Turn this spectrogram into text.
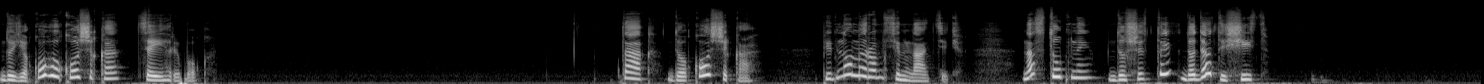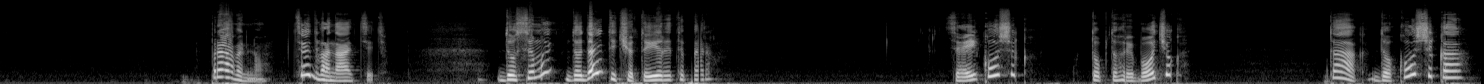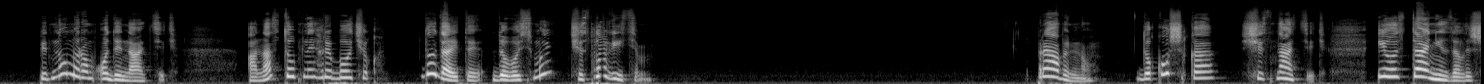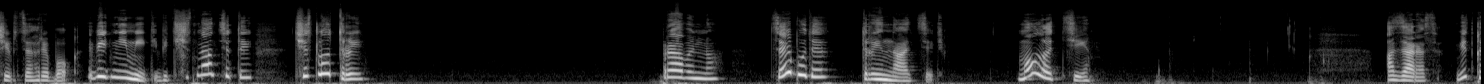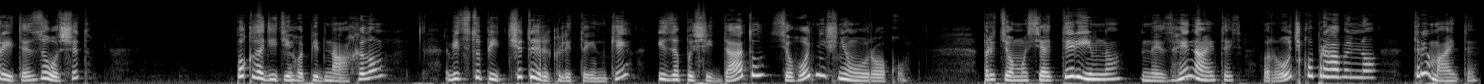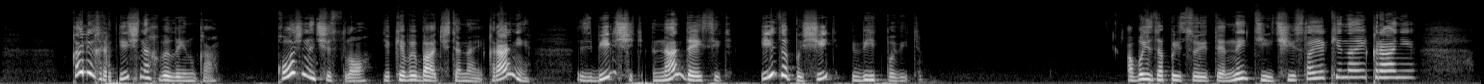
До якого кошика цей грибок? Так, до кошика під номером 17. Наступний до 6 додати 6. Правильно, це 12. До 7 додайте 4 тепер. Цей кошик, тобто грибочок. Так, до кошика під номером 11. А наступний грибочок додайте до 8 число 8. Правильно, до кошика 16. І останній залишився грибок. Відніміть від 16 число 3. Правильно, це буде 13. Молодці. А зараз відкрийте зошит, покладіть його під нахилом, відступіть 4 клітинки і запишіть дату сьогоднішнього уроку. При цьому сядьте рівно, не згинайтесь, ручку правильно тримайте. Каліграфічна хвилинка. Кожне число, яке ви бачите на екрані, збільшіть на 10 і запишіть відповідь. А ви записуєте не ті числа, які на екрані,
